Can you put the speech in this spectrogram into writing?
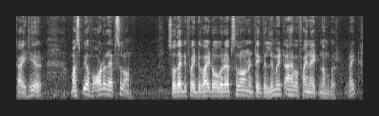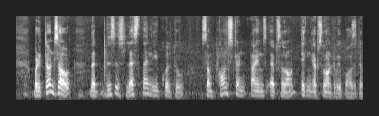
guy here must be of order epsilon. So that if I divide over epsilon and take the limit I have a finite number right. But it turns out that this is less than equal to some constant times epsilon taking epsilon to be positive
